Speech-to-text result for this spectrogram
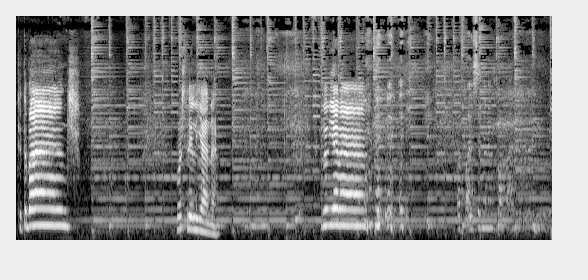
Tito Banj! Where's Liliana? Liliana! Papaalsa mo ng beauty.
